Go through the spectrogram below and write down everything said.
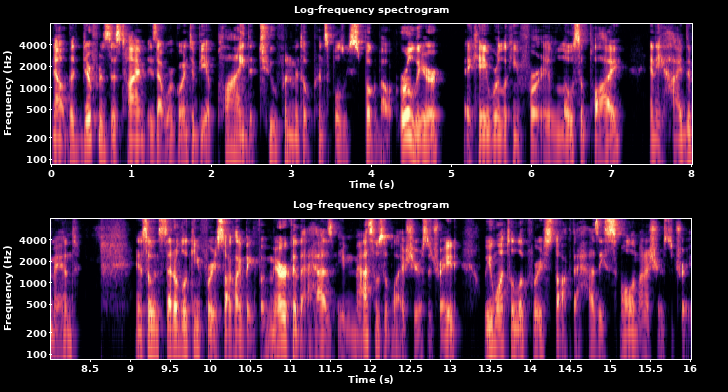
Now, the difference this time is that we're going to be applying the two fundamental principles we spoke about earlier, aka we're looking for a low supply and a high demand. And so instead of looking for a stock like Bank of America that has a massive supply of shares to trade, we want to look for a stock that has a small amount of shares to trade.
